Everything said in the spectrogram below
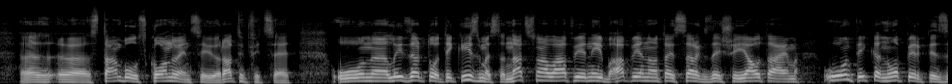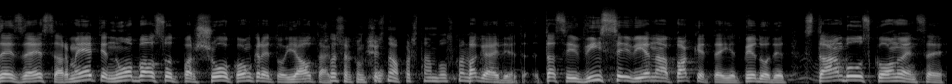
Stambulas konvenciju, ratificēt. Un, līdz ar to tika izmesta Nacionālā apvienība, apvienotais saraksts dēļ šī jautājuma un tika nopirkti ZZS ar mērķi nobalsot par šo konkrēto jautājumu. Tas ir kungs, šis nav par Stambulas konvenciju. Pagaidiet, tas ir visi vienā paketē, iet, piedodiet, Stambulas konvencija,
